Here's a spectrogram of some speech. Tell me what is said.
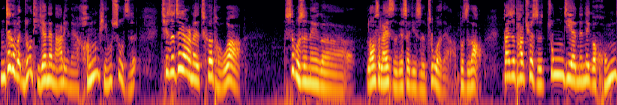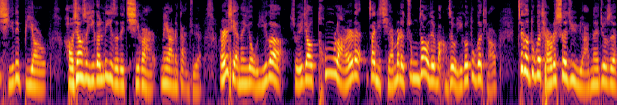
你这个稳重体现在哪里呢？横平竖直。其实这样的车头啊，是不是那个？劳斯莱斯的设计师做的啊，不知道，但是它确实中间的那个红旗的标，好像是一个立着的旗杆那样的感觉，而且呢，有一个属于叫通栏的，在你前面的中罩的网子有一个镀铬条，这个镀铬条的设计语言呢，就是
